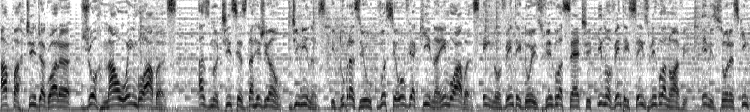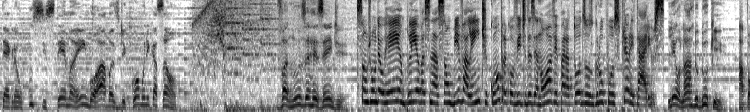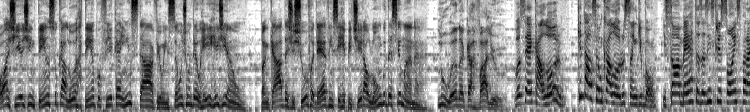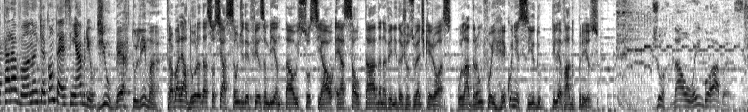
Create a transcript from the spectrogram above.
A partir de agora, Jornal em Boabas. As notícias da região, de Minas e do Brasil, você ouve aqui na Emboabas, em 92,7 e 96,9. Emissoras que integram o sistema Emboabas de comunicação. Vanusa Rezende. São João Del Rei amplia vacinação bivalente contra a Covid-19 para todos os grupos prioritários. Leonardo Duque. Após dias de intenso calor, tempo fica instável em São João del Rei região. Pancadas de chuva devem se repetir ao longo da semana. Luana Carvalho. Você é calouro? Que tal ser um calouro sangue bom? Estão abertas as inscrições para a caravana que acontece em abril. Gilberto Lima. Trabalhadora da Associação de Defesa Ambiental e Social é assaltada na Avenida Josué de Queiroz. O ladrão foi reconhecido e levado preso. Jornal em Boabas.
